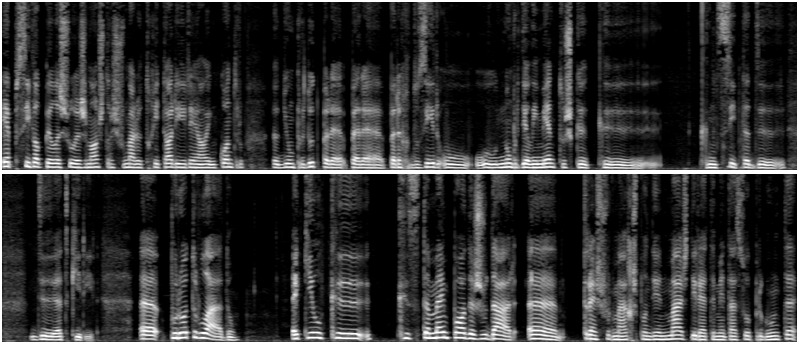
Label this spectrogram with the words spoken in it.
é possível, pelas suas mãos, transformar o território e irem ao encontro eh, de um produto para, para, para reduzir o, o número de alimentos que, que, que necessita de, de adquirir. Uh, por outro lado, aquilo que, que também pode ajudar a transformar, respondendo mais diretamente à sua pergunta,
